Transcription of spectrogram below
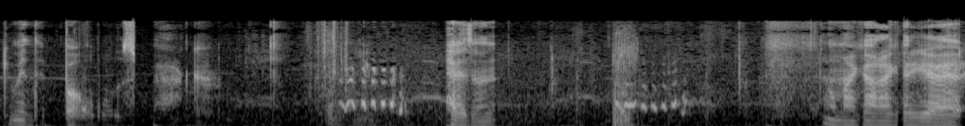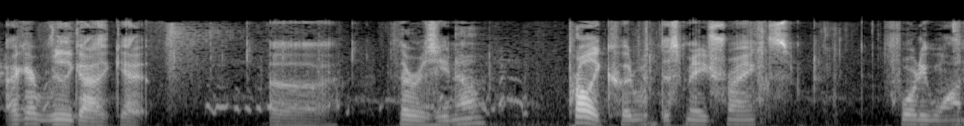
Give me the bowls. Peasant. Oh my god, I gotta get it. I got, really gotta get it. Uh, Therizino? Probably could with this many shrinks. 41.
